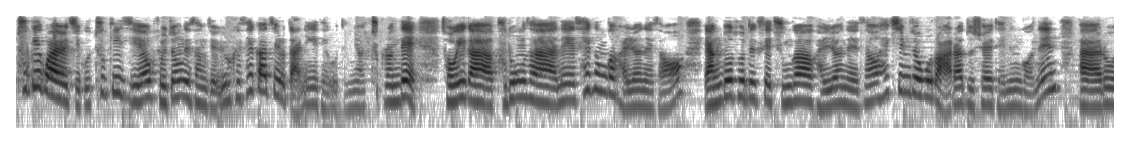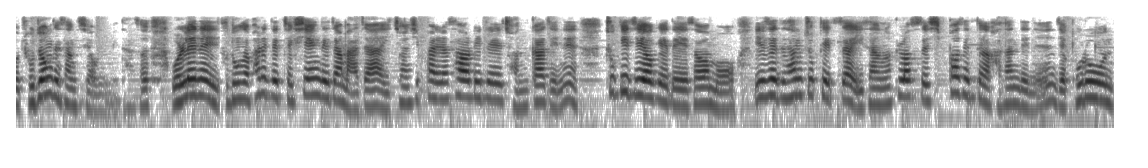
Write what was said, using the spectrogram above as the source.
투기과열지구, 투기지역, 조정 대상 지역 이렇게 세 가지로 나뉘게 되거든요. 그런데 저희가 부동산의 세금과 관련해서 양도소득세 중과와 관련해서 핵심적으로 알아두셔야 되는 거는 바로 조정대상 지역입니다. 그래서 원래는 부동산 파리 대책 시행되자마자 2018년 4월 1일 전까지는 투기 지역에 대해서 뭐 1세대 3주택자 이상은 플러스 10%가 가산되는 이제 그런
